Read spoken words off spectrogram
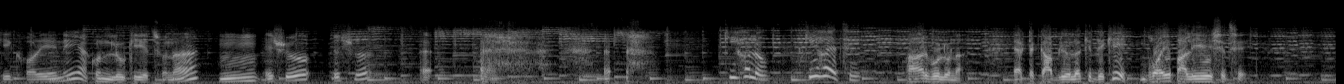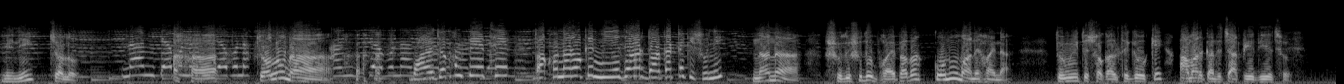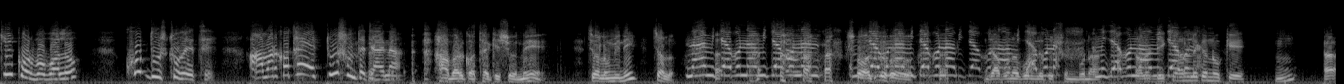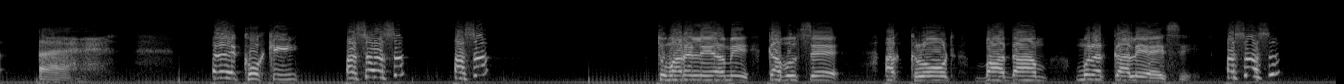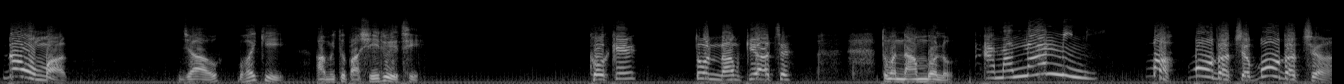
আমাকে ঘরে এনে এখন লুকিয়েছো না? হুম এসো এসো। কি হলো? কি হয়েছে? আর বলো না একটা কাবলিওয়ালাকে দেখে ভয়ে পালিয়ে এসেছে। মিনি চলো। চলো না। ভয় যখন পেয়েছে তখন আর ওকে নিয়ে যাওয়ার দরকারটা কি শুনি? না না শুধু শুধু ভয় পাবার কোনো মানে হয় না। তুমি তো সকাল থেকে ওকে আমার কাঁধে চাপিয়ে দিয়েছ। কি করব বলো? খুব দুষ্ট হয়েছে। আমার কথা একটু শুনতে চায় না। আমার কথা কি শুনে? চলো মিনি চলো। না আমি যাব না আমি যাব না আমি যাব না আমি যাব না যাব না বললে তো শুনব না। কেন ওকে? হুম? এই কোকি আসো আসো আসো। তোমার লে আমি কাবুল সে আখরোট বাদাম মুনাকালে আইসি আইছি। আসো আসো। দাও মাত যাও ভয় কি? আমি তো পাশেই রয়েছি। খোকে তোমার নাম কি আছে? তোমার নাম বলো। আমার নাম মিনি বাহ বহুত আচ্ছা বহুত আচ্ছা।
